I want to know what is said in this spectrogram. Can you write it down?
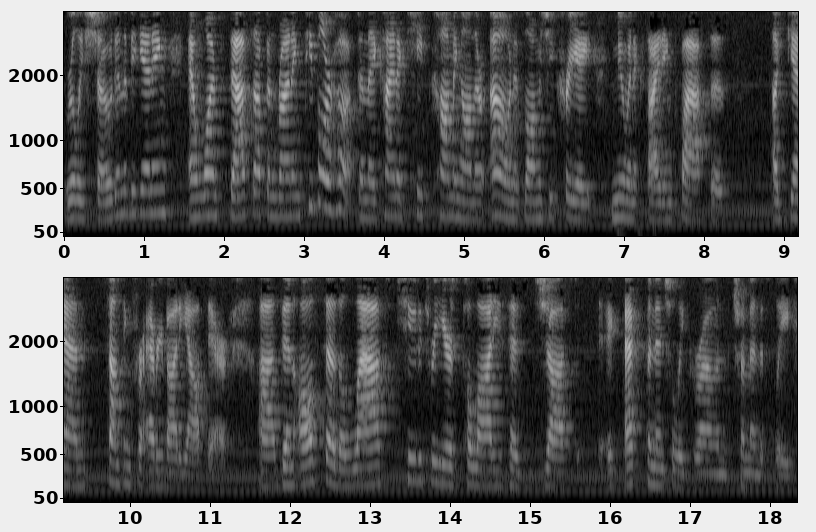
really showed in the beginning. And once that's up and running, people are hooked and they kind of keep coming on their own as long as you create new and exciting classes again, something for everybody out there. Uh, then also the last two to three years, Pilates has just exponentially grown tremendously.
